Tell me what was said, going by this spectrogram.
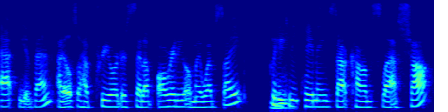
at the event, I also have pre-orders set up already on my website, hmm prettykittypaintings.com slash shop.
